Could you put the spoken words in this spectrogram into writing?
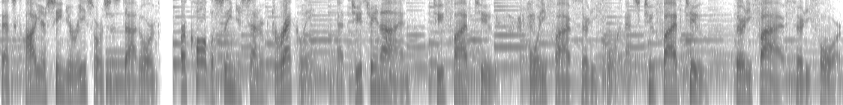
That's collierseniorresources.org or call the Senior Center directly at 239 252 4534. That's 252 3534.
